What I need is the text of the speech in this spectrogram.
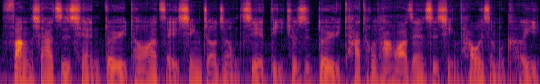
放下之前对于偷画贼心中这种芥蒂，就是对于她偷他画这件事情，她为什么可以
